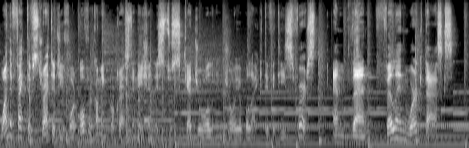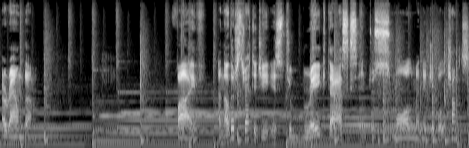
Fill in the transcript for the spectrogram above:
One effective strategy for overcoming procrastination is to schedule enjoyable activities first and then fill in work tasks around them. 5. Another strategy is to break tasks into small, manageable chunks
